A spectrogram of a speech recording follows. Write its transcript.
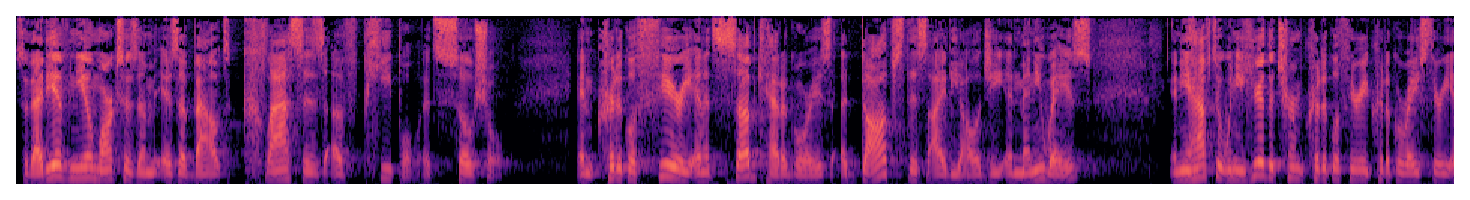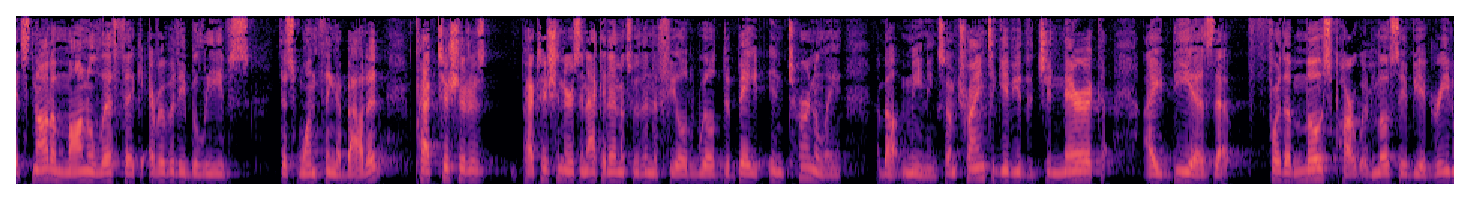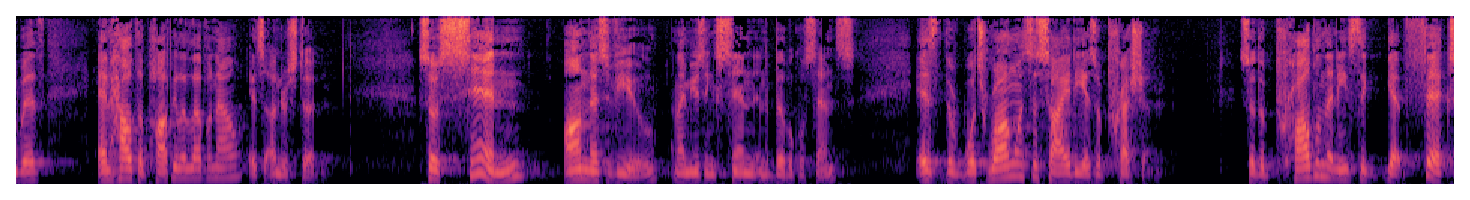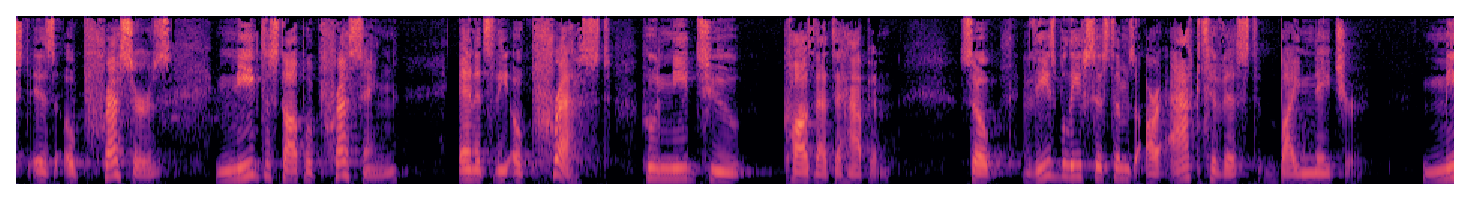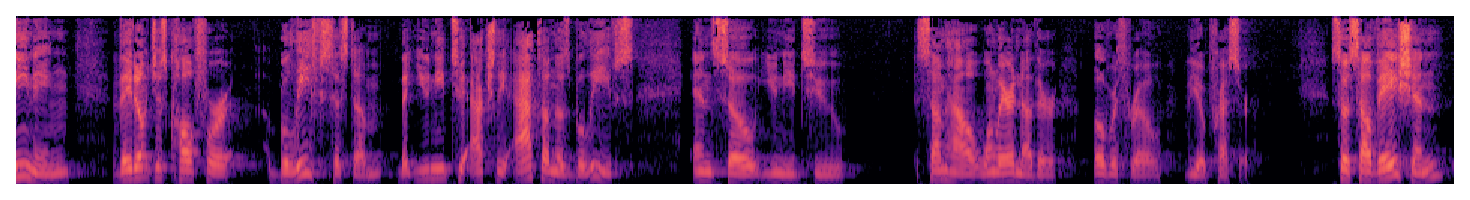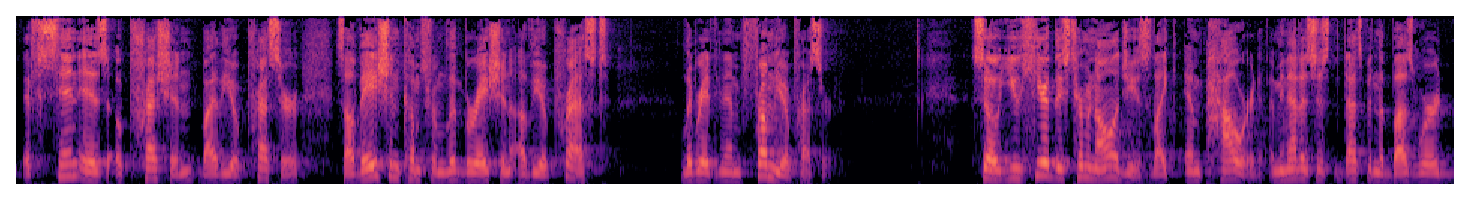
So the idea of neo Marxism is about classes of people, it's social. And critical theory and its subcategories adopts this ideology in many ways. And you have to, when you hear the term critical theory, critical race theory, it's not a monolithic, everybody believes this one thing about it. Practitioners, practitioners and academics within the field will debate internally about meaning. So I'm trying to give you the generic ideas that, for the most part, would mostly be agreed with, and how at the popular level now it's understood. So sin on this view, and I'm using sin in the biblical sense, is the, what's wrong with society is oppression. So the problem that needs to get fixed is oppressors need to stop oppressing, and it's the oppressed who need to cause that to happen. So these belief systems are activist by nature, meaning they don't just call for a belief system, that you need to actually act on those beliefs, and so you need to somehow, one way or another, overthrow the oppressor. So salvation, if sin is oppression by the oppressor, salvation comes from liberation of the oppressed, liberating them from the oppressor. So you hear these terminologies like empowered. I mean, that is just, that's been the buzzword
